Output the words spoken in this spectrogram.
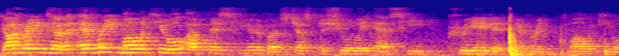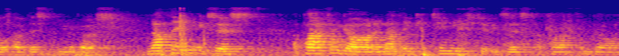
God reigns over every molecule of this universe just as surely as he created every molecule of this universe. Nothing exists apart from God, and nothing continues to exist apart from God.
